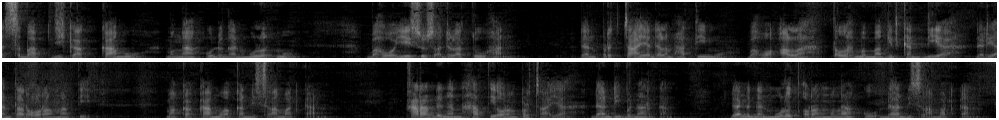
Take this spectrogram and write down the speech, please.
Sebab jika kamu mengaku dengan mulutmu bahwa Yesus adalah Tuhan dan percaya dalam hatimu bahwa Allah telah membangkitkan dia dari antara orang mati, maka kamu akan diselamatkan. Karena dengan hati orang percaya dan dibenarkan, dan dengan mulut orang mengaku dan diselamatkan.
